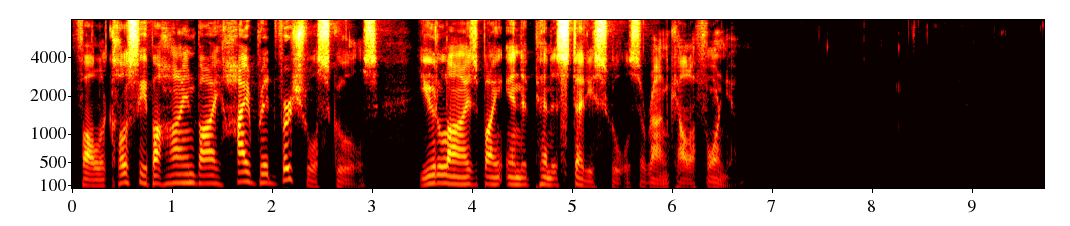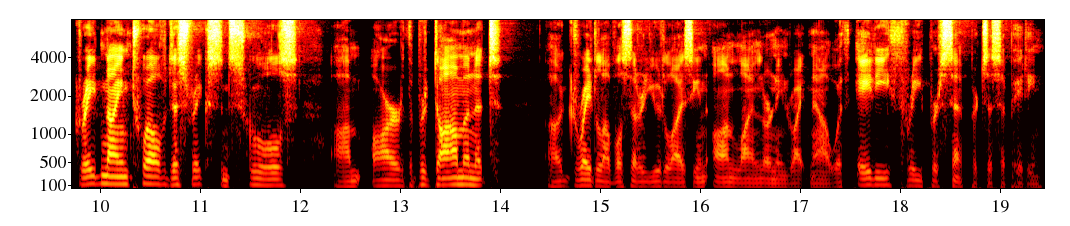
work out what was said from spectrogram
followed closely behind by hybrid virtual schools utilized by independent study schools around California. Grade 9-12 districts and schools um, are the predominant uh, grade levels that are utilizing online learning right now with 83% participating.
